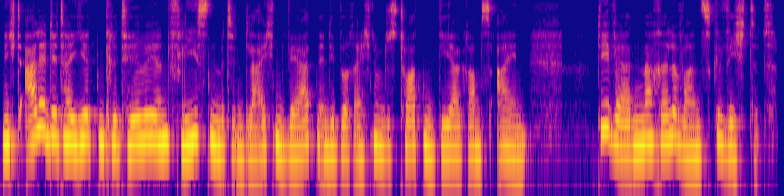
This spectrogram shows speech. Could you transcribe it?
Nicht alle detaillierten Kriterien fließen mit den gleichen Werten in die Berechnung des Tortendiagramms ein. Die werden nach Relevanz gewichtet.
